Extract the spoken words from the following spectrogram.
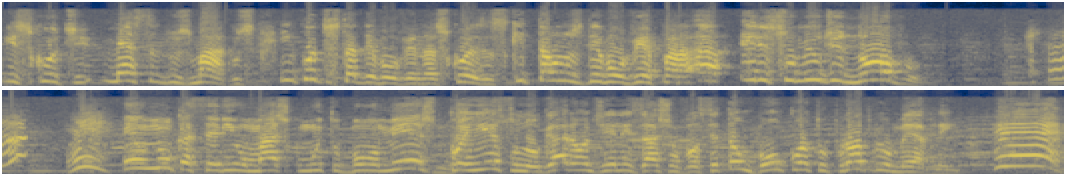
Escute, mestre dos magos, enquanto está devolvendo as coisas, que tal nos devolver para. Ah, ele sumiu de novo! Eu nunca seria um mágico muito bom mesmo. Conheço um lugar onde eles acham você tão bom quanto o próprio Merlin. É,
